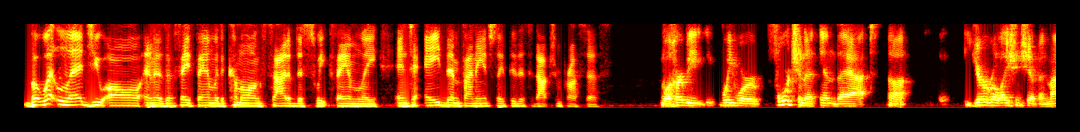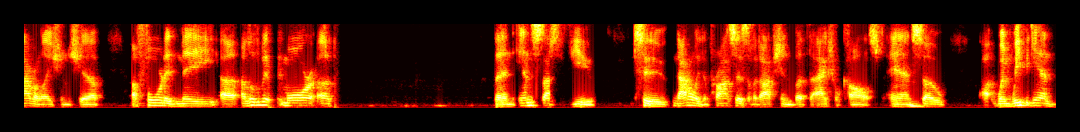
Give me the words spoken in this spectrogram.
But what led you all and as a faith family to come alongside of this sweet family and to aid them financially through this adoption process? Well, Herbie, we were fortunate in that uh, your relationship and my relationship afforded me uh, a little bit more of an inside view to not only the process of adoption but the actual cost. And so, uh, when we began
